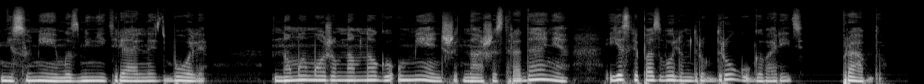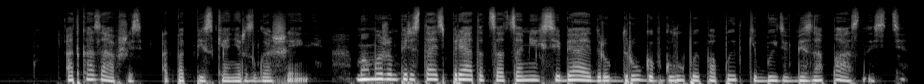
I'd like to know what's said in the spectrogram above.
не сумеем изменить реальность боли, но мы можем намного уменьшить наши страдания, если позволим друг другу говорить правду. Отказавшись от подписки о неразглашении, мы можем перестать прятаться от самих себя и друг друга в глупой попытке быть в безопасности.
